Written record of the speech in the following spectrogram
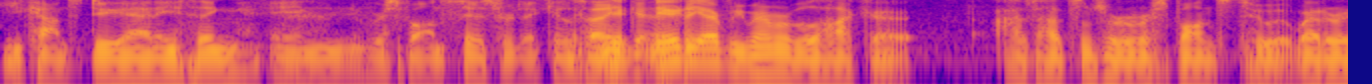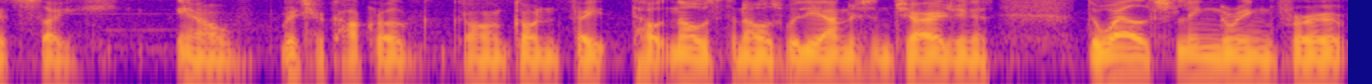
you can't do anything in response to it's ridiculous. Ne- nearly every memorable haka has had some sort of response to it, whether it's like you know Richard Cockerill going going nose to nose, Willie Anderson charging it, the Welsh lingering for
